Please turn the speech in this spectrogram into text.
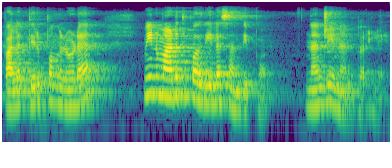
பல திருப்பங்களோட மீண்டும் அடுத்த பகுதியில் சந்திப்போம். நன்றி நண்பர்களே.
